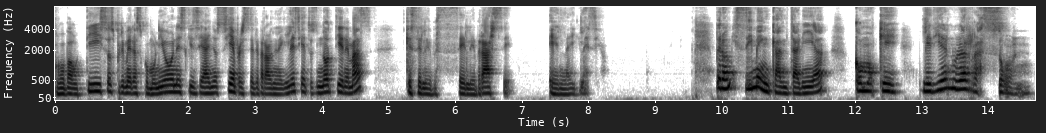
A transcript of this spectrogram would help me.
como bautizos, primeras comuniones, 15 años, siempre se celebraron en la iglesia, entonces no tiene más que celebrarse en la iglesia. Pero a mí sí me encantaría como que le dieran una razón.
